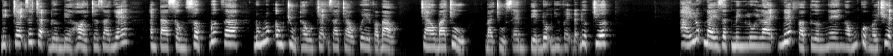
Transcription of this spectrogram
định chạy ra chặn đường để hỏi cho ra nhẽ. Anh ta sồng sộc bước ra, đúng lúc ông chủ thầu chạy ra chào Khuê và bảo, chào bà chủ, bà chủ xem tiến độ như vậy đã được chưa? Thái lúc này giật mình lùi lại, nép vào tường nghe ngóng cuộc nói chuyện.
